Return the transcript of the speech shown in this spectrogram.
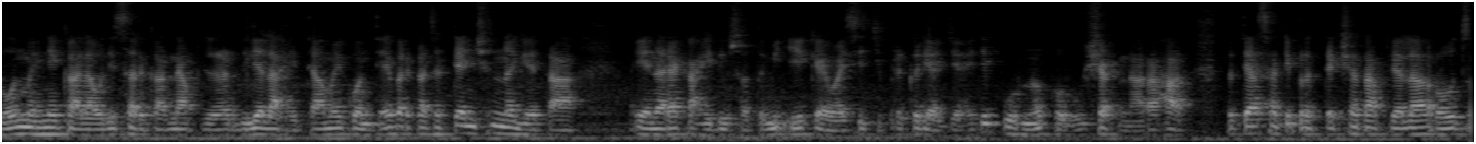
दोन महिने कालावधी सरकारने आपल्याला दिलेला आहे. त्यामुळे कोणत्याही प्रकारचं टेन्शन न घेता येणाऱ्या काही दिवसात तुम्ही ई के वाय सीची प्रक्रिया जी आहे ती पूर्ण करू शकणार आहात. तर त्यासाठी प्रत्यक्षात आपल्याला रोज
